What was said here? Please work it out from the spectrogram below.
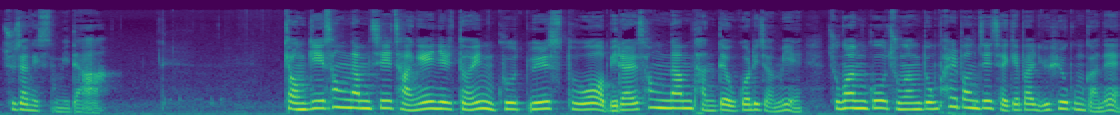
주장했습니다. 경기 성남시 장애인 일터인 굿윌스토어 밀알 성남 단대 오거리점이 중원구 중앙동 8번지 재개발 유휴 공간에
